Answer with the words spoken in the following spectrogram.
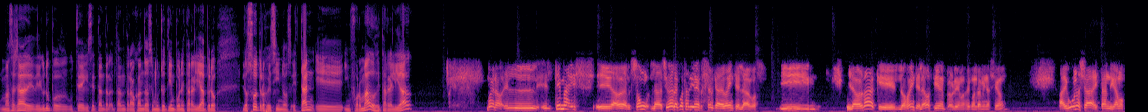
más allá del grupo, ustedes que se están, están trabajando hace mucho tiempo en esta realidad, pero los otros vecinos, ¿están eh, informados de esta realidad? Bueno, el, el tema es, eh, a ver, son la ciudad de la costa tiene cerca de 20 lagos y, y la verdad que los 20 lagos tienen problemas de contaminación. Algunos ya están, digamos,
